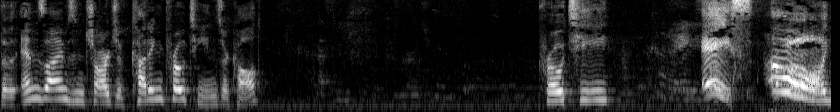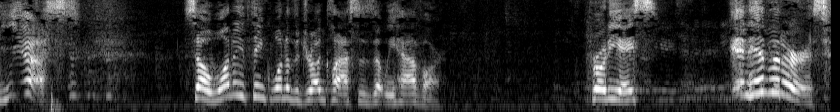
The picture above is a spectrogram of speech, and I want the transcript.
The enzymes in charge of cutting proteins are called? Protease. Oh, yes! So, what do you think one of the drug classes that we have are? Protease inhibitors.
